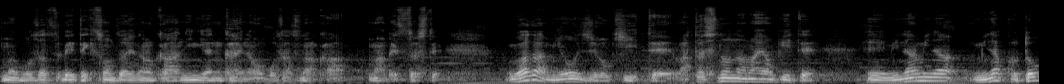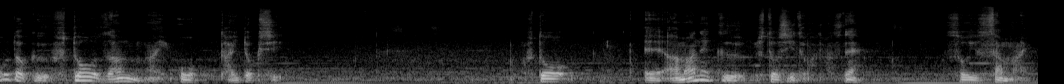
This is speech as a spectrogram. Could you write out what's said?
まあ、菩薩霊的存在なのか人間界の菩薩なのか、まあ、別として我が名字を聞いて私の名前を聞いて、えー、皆皆ことごとく不当三昧を体得し不当あまねく等しいと書きますね。そういう三昧。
